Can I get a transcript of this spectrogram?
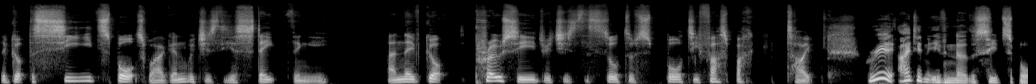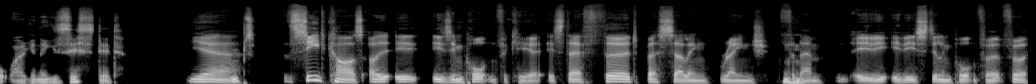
They've got the Ceed sports wagon, which is the estate thingy. And they've got ProCeed, which is the sort of sporty fastback type. Really? I didn't even know the Ceed sport wagon existed. Yeah. Oops. The Ceed cars are, is important for Kia. It's their third best-selling range for mm-hmm. them. It, it is still important for for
